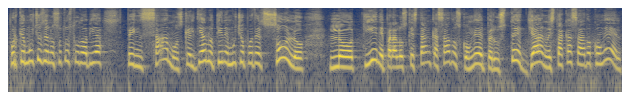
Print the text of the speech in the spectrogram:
porque muchos de nosotros todavía pensamos que el diablo tiene mucho poder, solo lo tiene para los que están casados con él, pero usted ya no está casado con él.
